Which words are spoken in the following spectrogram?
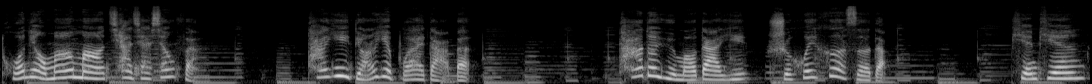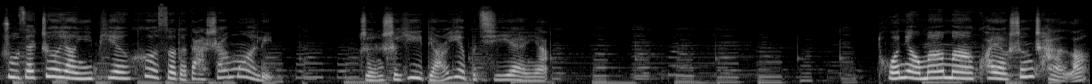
鸵鸟妈妈恰恰相反。它一点儿也不爱打扮。它的羽毛大衣是灰褐色的，偏偏住在这样一片褐色的大沙漠里，真是一点儿也不起眼呀。鸵鸟妈妈快要生产了，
